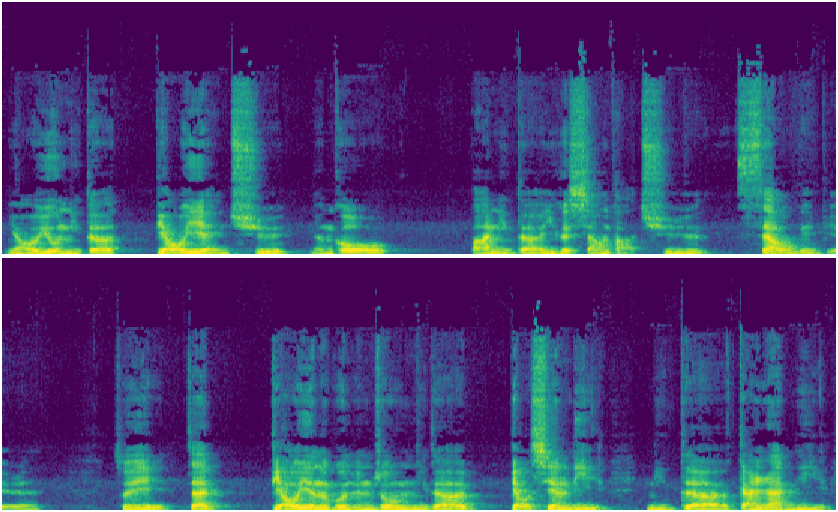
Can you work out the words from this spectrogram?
你要用你的表演去能够把你的一个想法去 sell 给别人，所以在表演的过程中，你的表现力、你的感染力，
